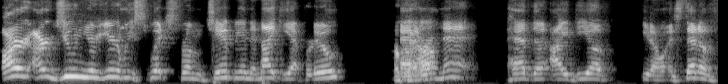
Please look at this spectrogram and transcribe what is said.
our our junior year we switched from champion to Nike at Purdue. Okay. And Arnett had the idea of you know, instead of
